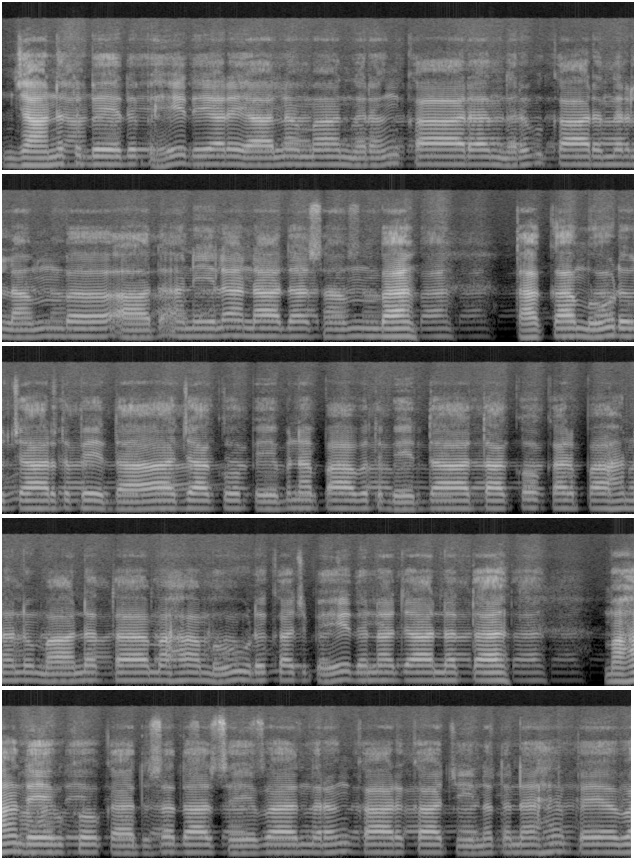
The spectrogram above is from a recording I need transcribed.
ਜਾਣਤ ਬੇਦ ਭੇਦ ਅਰੇ ਆਲਮ, ਨਿਰੰਕਾਰ, ਨਿਰਵਕਾਰ ਨਿਰਲੰਭ ਆਦ ਅਨੀਲ ਨਾਦ ਸੰਭ ਤਾਕਾ ਮੂੜ ਉਚਾਰਤ ਭੇਦਾ, ਜਾ ਕੋ ਪੇਬ ਨ ਪਾਵਤ ਬੇਦਾ ਤਾਕੋ ਕਰ ਪਾਹਨ ਅਨੁਮਾਨਤ, ਮਹਾ ਮੂੜ ਕਛ ਭੇਦ ਨ ਜਾਣਤ। ਮਹਾਦੇਵ ਕੋ ਕੈਦ ਸਦਾ ਸੇਵ, ਨਿਰੰਕਾਰ ਕਾ ਚੀਨਤ ਨਹਿ ਪੇਵ।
